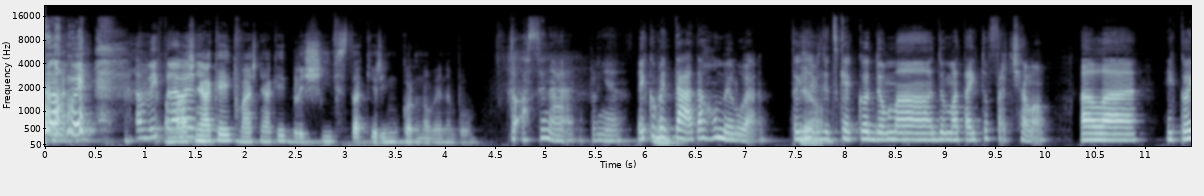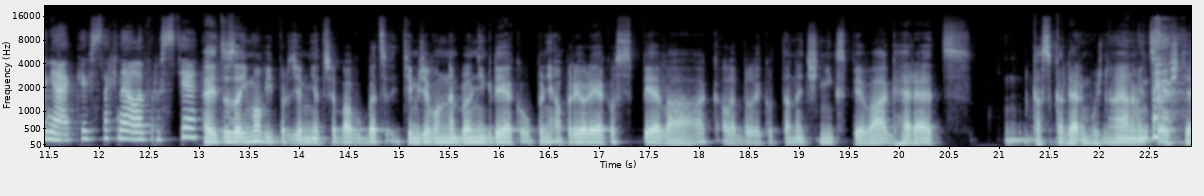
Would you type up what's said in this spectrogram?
abych, abych A právě... máš nějaký, máš nějaký bližší vztah k Jiřímu Kornovi, nebo? To asi ne, úplně. Jakoby Ne. táta ho miluje. Takže Jo. vždycky jako doma, doma tady to frčelo. Ale jako nějaký vztah ne, ale prostě A je to zajímavý, protože mě třeba vůbec tím, že on nebyl nikdy jako úplně a priori jako zpěvák, ale byl jako tanečník, zpěvák, herec, kaskadér možná, já nevím co ještě.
